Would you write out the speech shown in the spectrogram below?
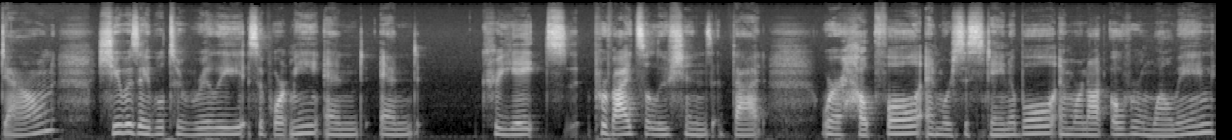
down. She was able to really support me and and create provide solutions that were helpful and were sustainable and were not overwhelming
